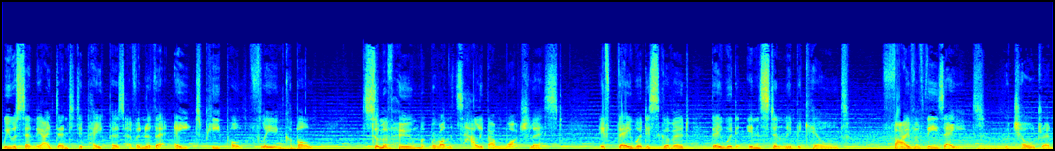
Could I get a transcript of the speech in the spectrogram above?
we were sent the identity papers of another eight people fleeing Kabul some of whom were on the Taliban watch list. If they were discovered, they would instantly be killed. Five of these eight were children,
